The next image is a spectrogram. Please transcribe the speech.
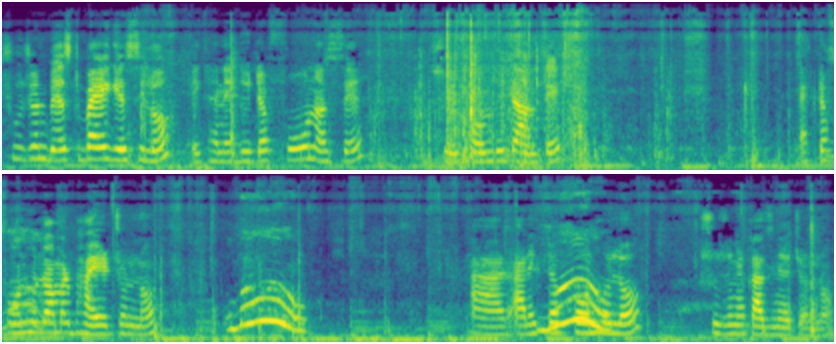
সুজন বেস্ট বাই গেছিল। এখানে দুইটা ফোন আছে। সেই ফোন দুইটা আনতে। একটা ফোন হলো আমার ভাইয়ের জন্য। আর আরেকটা ফোন হলো সুজনের কাজিনের জন্য।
